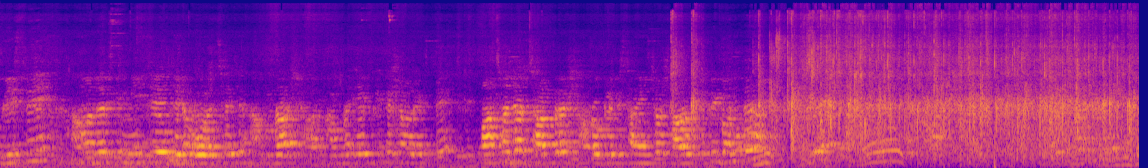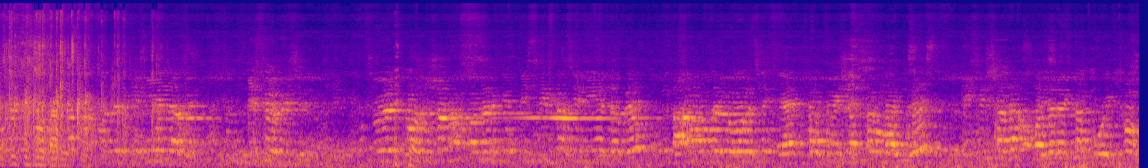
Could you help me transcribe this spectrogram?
তো আমাদেরকে নিজে যেটা বলেছে যে আমরা আমরা অ্যাপ্লিকেশন লিখতে পাঁচ হাজার ছাত্রের স্মারকলিপি ও স্মারকলিপি করতে নিয়ে যাবে। অফিসে চুয়েট প্রশাসন আমাদেরকে ডিসির কাছে যাবে। তার মধ্যে বলেছে এক বা দুই সপ্তাহের মধ্যে ডিসির সাথে আমাদের একটা বৈঠক।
